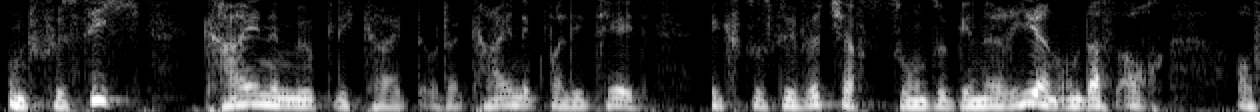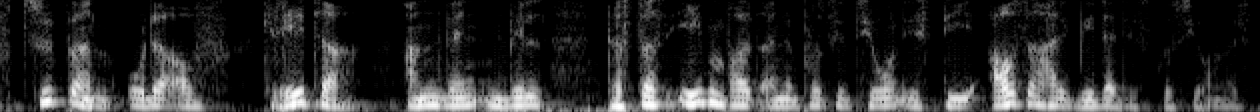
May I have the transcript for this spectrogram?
und für sich keine Möglichkeit oder keine Qualität, exklusive Wirtschaftszonen zu generieren und das auch auf Zypern oder auf Kreta anwenden will, dass das ebenfalls eine Position ist, die außerhalb jeder Diskussion ist.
